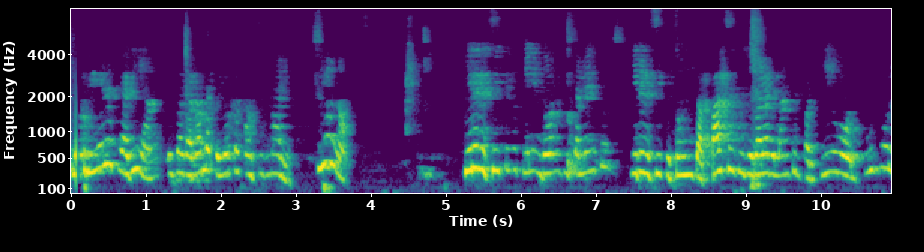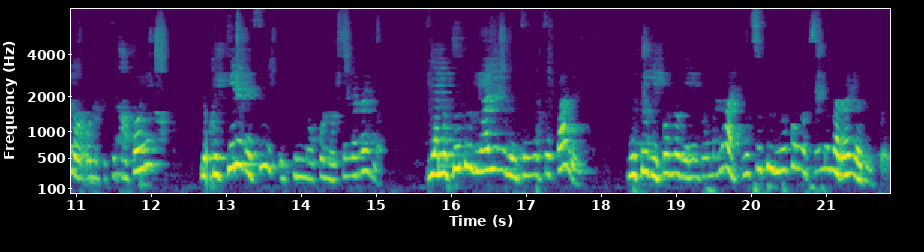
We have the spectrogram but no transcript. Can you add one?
lo primero que harían es agarrar la pelota con sus manos. ¿Sí o no? ¿Quiere decir que no tienen dones y talentos? ¿Quiere decir que son incapaces de llevar adelante el partido o el fútbol o, lo que se propone? Lo que quiere decir es que no conocen las reglas. Y a nosotros nadie nos enseña a ser padres. Nuestros hijos no vienen con manual. Nosotros no conocemos las reglas del juego.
